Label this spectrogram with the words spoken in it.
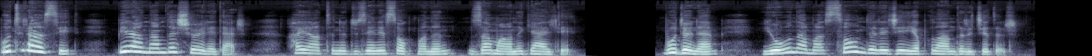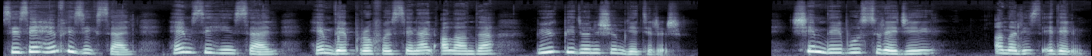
Bu transit bir anlamda şöyle der. Hayatını düzene sokmanın zamanı geldi. Bu dönem yoğun ama son derece yapılandırıcıdır. Size hem fiziksel, hem zihinsel, hem de profesyonel alanda büyük bir dönüşüm getirir. Şimdi bu süreci analiz edelim.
